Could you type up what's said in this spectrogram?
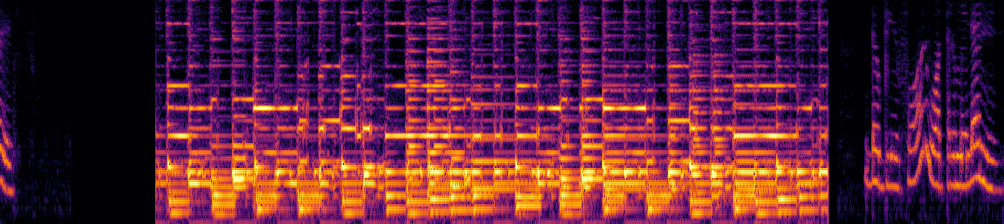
Vegetables. W for watermelon.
